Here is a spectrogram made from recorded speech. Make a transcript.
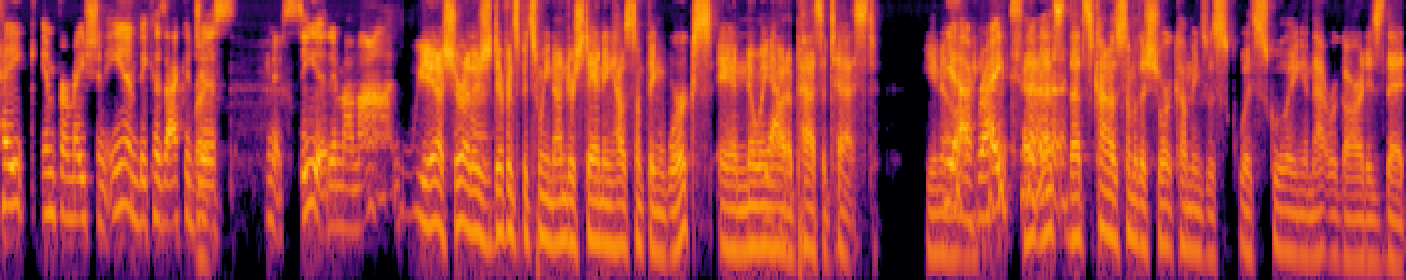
take information in because I could right. just you know see it in my mind yeah sure there's a difference between understanding how something works and knowing yeah. how to pass a test you know yeah like, right that's that's kind of some of the shortcomings with with schooling in that regard is that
